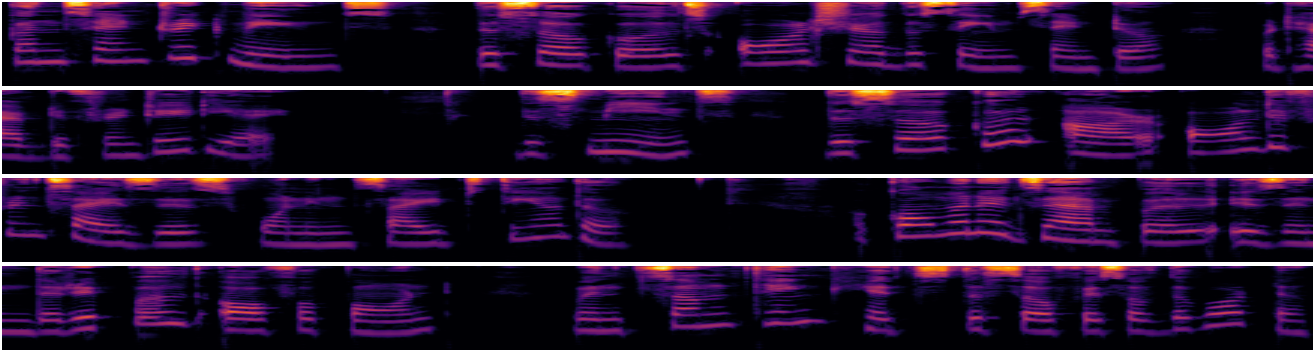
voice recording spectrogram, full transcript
Concentric means the circles all share the same center but have different radii. This means the circle are all different sizes one inside the other. A common example is in the ripple of a pond when something hits the surface of the water.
